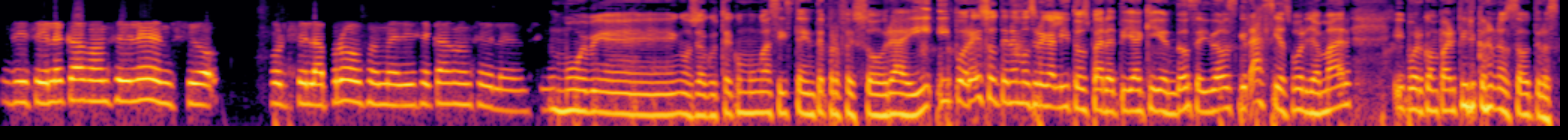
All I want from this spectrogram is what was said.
Decirle que hagan silencio. Por si la profe me dice que hagan silencio. Muy bien, o sea que usted como un asistente profesor ahí y por eso tenemos regalitos para ti aquí en 12 y 2. Gracias por llamar y por compartir con nosotros.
